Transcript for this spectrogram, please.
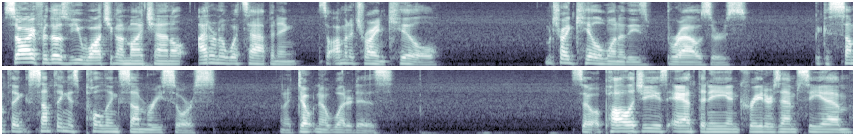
Sorry for those of you watching on my channel. I don't know what's happening, so I'm going to try and kill I'm going to try and kill one of these browsers because something something is pulling some resource and I don't know what it is. So apologies, Anthony and Creators MCM.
